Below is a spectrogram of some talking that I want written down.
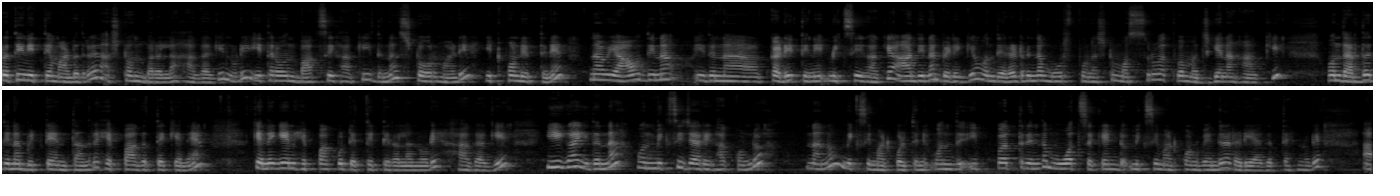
ಪ್ರತಿನಿತ್ಯ ಮಾಡಿದ್ರೆ ಅಷ್ಟೊಂದು ಬರಲ್ಲ. ಹಾಗಾಗಿ ನೋಡಿ ಈ ಥರ ಒಂದು ಬಾಕ್ಸಿಗೆ ಹಾಕಿ ಇದನ್ನು ಸ್ಟೋರ್ ಮಾಡಿ ಇಟ್ಕೊಂಡಿರ್ತೀನಿ. ನಾವು ಯಾವ ದಿನ ಇದನ್ನು ಕಡಿತೀನಿ ಮಿಕ್ಸಿಗೆ ಹಾಕಿ, ಆ ದಿನ ಬೆಳಿಗ್ಗೆ ಒಂದು ಎರಡರಿಂದ ಮೂರು ಸ್ಪೂನಷ್ಟು ಮೊಸರು ಅಥವಾ ಮಜ್ಜಿಗೆನ ಹಾಕಿ ಒಂದು ಅರ್ಧ ದಿನ ಬಿಟ್ಟೆ ಅಂತ ಅಂದರೆ ಹೆಪ್ಪಾಗುತ್ತೆ ಕೆನೆ. ಕೆನೆಗೇನು ಹೆಪ್ಪಾಕ್ಬಿಟ್ಟು ಎತ್ತಿಟ್ಟಿರಲ್ಲ ನೋಡಿ. ಹಾಗಾಗಿ ಈಗ ಇದನ್ನು ಒಂದು ಮಿಕ್ಸಿ ಜಾರಿಗೆ ಹಾಕ್ಕೊಂಡು ನಾನು ಮಿಕ್ಸಿ ಮಾಡ್ಕೊಳ್ತೀನಿ. ಒಂದು ಇಪ್ಪತ್ತರಿಂದ ಮೂವತ್ತು ಸೆಕೆಂಡ್ ಮಿಕ್ಸಿ ಮಾಡ್ಕೊಂಡ್ವಿ ಅಂದರೆ ರೆಡಿ ಆಗುತ್ತೆ. ನೋಡಿ, ಆ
